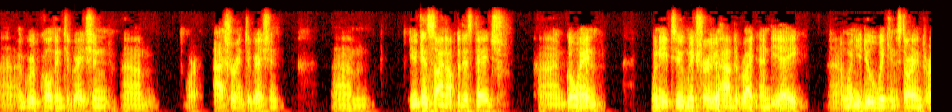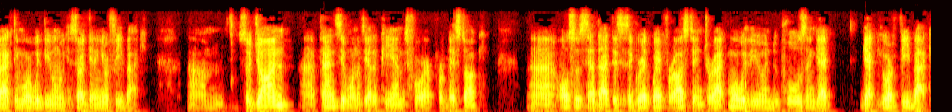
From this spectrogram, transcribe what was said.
uh, a group called Integration um, or Azure Integration. Um, you can sign up to this page, uh, go in. We need to make sure you have the right NDA. Uh, when you do, we can start interacting more with you and we can start getting your feedback. Um, so John uh, Fancey, one of the other PMs for, for BizTalk, uh, also said that this is a great way for us to interact more with you and do pools and get get your feedback,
